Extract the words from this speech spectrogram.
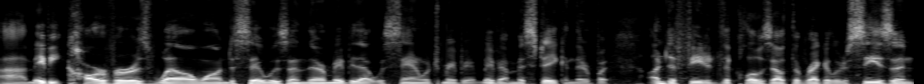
Uh, maybe Carver as well. Wanted to say was in there. Maybe that was Sandwich. Maybe maybe I'm mistaken there. But undefeated to close out the regular season.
